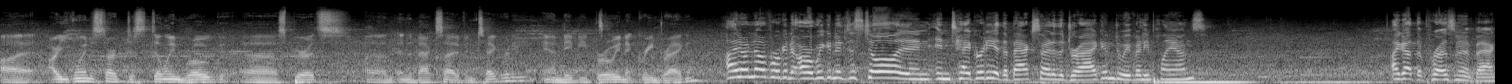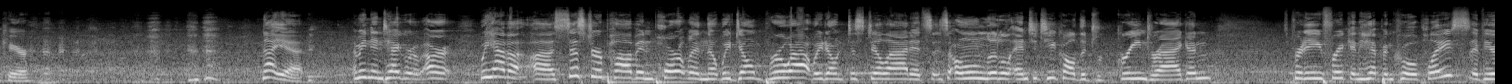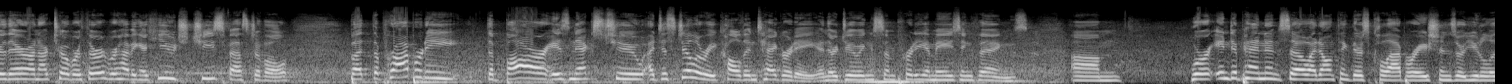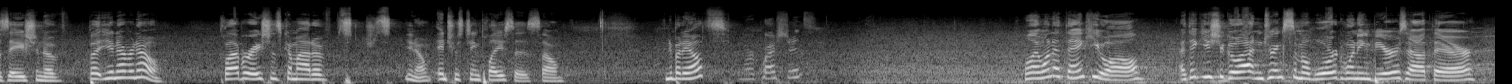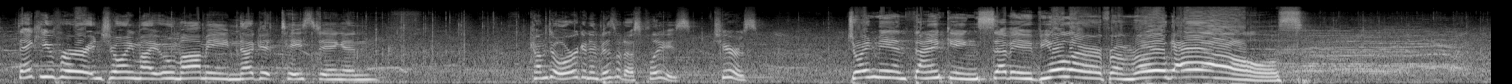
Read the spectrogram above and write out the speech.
Uh, are you going to start distilling Rogue uh, spirits uh, in the backside of Integrity and maybe brewing at Green Dragon? I don't know if we're gonna. Are we gonna distill in integrity at the backside of the dragon? Do we have any plans? I got the president back here. Not yet. I mean, integrity. Or we have a, a sister pub in Portland that we don't brew at, we don't distill at. It's its own little entity called the Dr- Green Dragon. It's pretty freaking hip and cool place. If you're there on October 3rd, we're having a huge cheese festival. But the property, the bar is next to a distillery called Integrity, and they're doing some pretty amazing things. Um, we're independent, so I don't think there's collaborations or utilization of, but you never know. Collaborations come out of, you know, interesting places. So, anybody else? More questions? Well, I want to thank you all. I think you should go out and drink some award winning beers out there. Thank you for enjoying my umami nugget tasting and come to Oregon and visit us, please. Cheers. Join me in thanking Sebbie Buhler from Rogue Ales.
